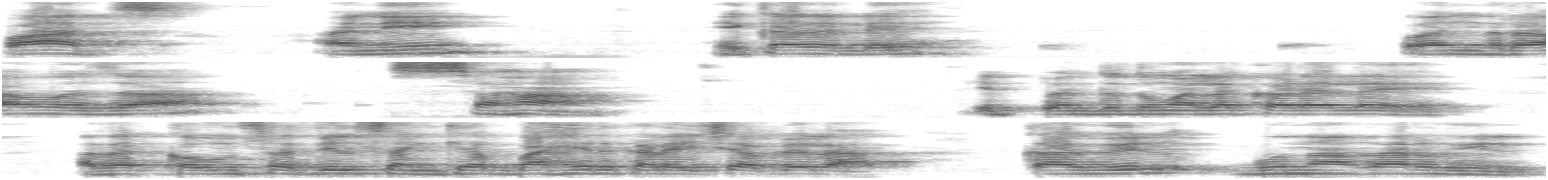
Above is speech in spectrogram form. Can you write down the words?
पाच आणि एका झाले पंधरा वजा सहा. इथपर्यंत तुम्हाला कळालं आहे. आता कंसातील संख्या बाहेर काढायची आपल्याला काय होईल? गुणाकार होईल.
